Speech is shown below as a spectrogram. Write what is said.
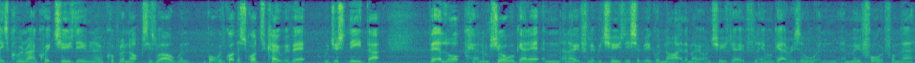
it's coming around quick Tuesday, know, a couple of knocks as well. But we've got the squad to cope with it. We just need that bit of luck, and I'm sure we'll get it. And, and hopefully it'll be Tuesday, so it'll be a good night at the moat on Tuesday, hopefully, and we'll get a result and, and move forward from there.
